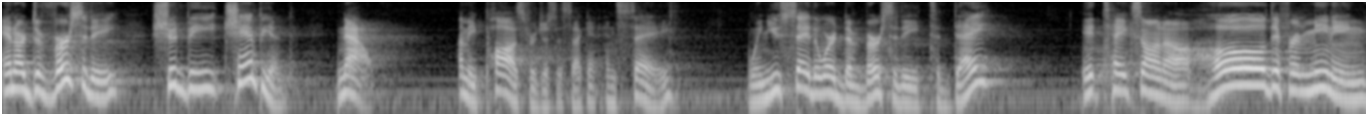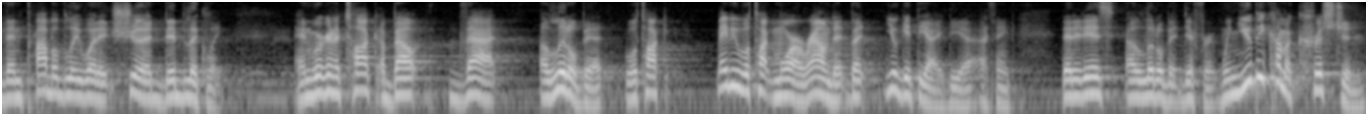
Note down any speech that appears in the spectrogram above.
and our diversity should be championed. Now, let me pause for just a second and say when you say the word diversity today, it takes on a whole different meaning than probably what it should biblically. And we're going to talk about that a little bit. We'll talk Maybe we'll talk more around it, but you'll get the idea, I think, that it is a little bit different. When you become a Christian,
